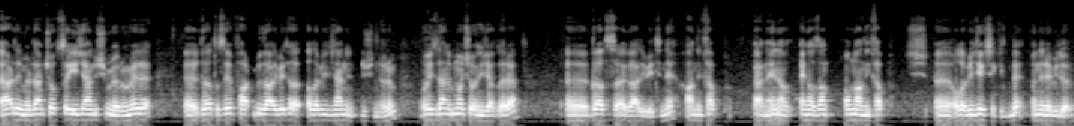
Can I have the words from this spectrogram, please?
Erdemir'den çok sayı yiyeceğini düşünmüyorum ve de e, Galatasaray'ın farklı bir galibiyet al- alabileceğini düşünüyorum. O yüzden de bu maçı oynayacaklara e, Galatasaray galibiyetini handikap yani en, en azından 10 handikap e, olabilecek şekilde önerebiliyorum.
